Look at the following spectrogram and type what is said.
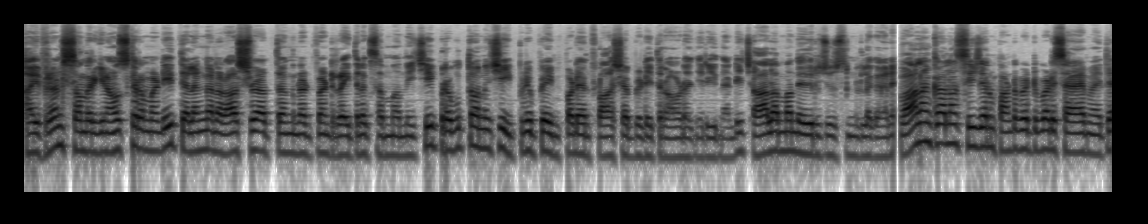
హాయ్ ఫ్రెండ్స్ అందరికీ నమస్కారం అండి. తెలంగాణ రాష్ట్ర వ్యాప్తంగా ఉన్నటువంటి రైతులకు సంబంధించి ప్రభుత్వం నుంచి ఇప్పుడిప్పుడే ఇంపార్టెంట్ ఫ్లాష్ అప్డేట్ అయితే రావడం జరిగిందండి. చాలా మంది ఎదురు చూస్తున్నట్లుగానే వాలంకాలం సీజన్ పంట పెట్టుబడి సాయం అయితే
